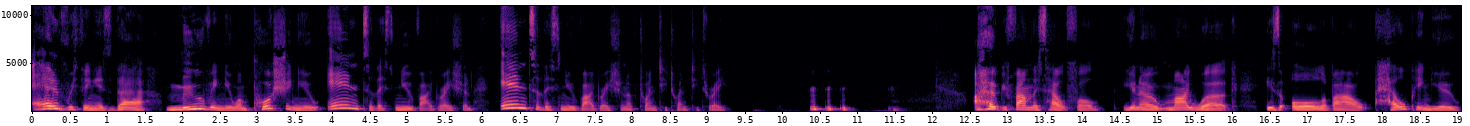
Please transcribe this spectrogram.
everything is there moving you and pushing you into this new vibration, into this new vibration of 2023. I hope you found this helpful. You know, my work is all about helping you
